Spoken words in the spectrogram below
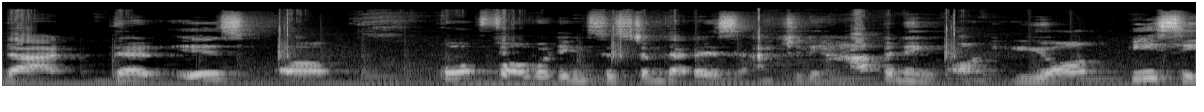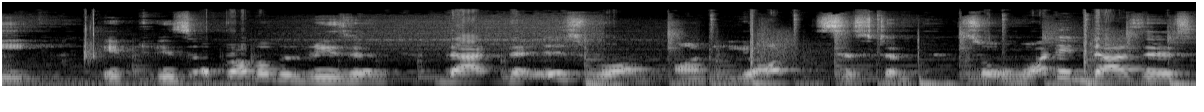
that there is a port forwarding system that is actually happening on your PC, it is a probable reason that there is worm on your system. So what it does is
